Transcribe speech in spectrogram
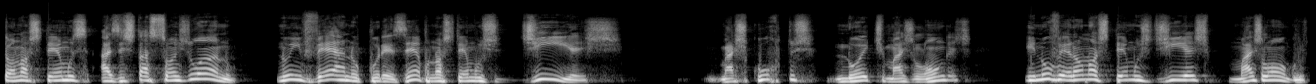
Então, nós temos as estações do ano. No inverno, por exemplo, nós temos dias mais curtos, noites mais longas, e no verão nós temos dias mais longos.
